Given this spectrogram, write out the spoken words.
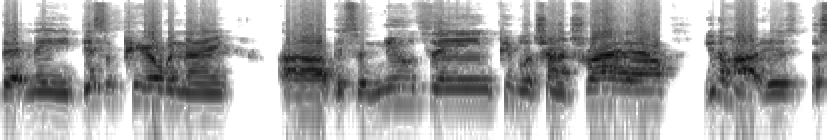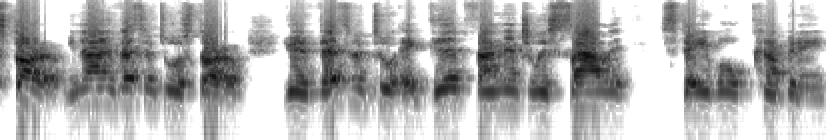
that may disappear overnight. Uh, it's a new thing. People are trying to try it out. You know how it is. A startup. You're not investing into a startup. You're investing into a good, financially solid, stable company,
